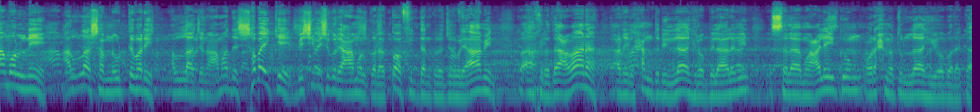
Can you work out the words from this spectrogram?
আমল নিয়ে আল্লাহর সামনে উঠতে পারি, আল্লাহ যেন আমাদের সবাইকে বেশি বেশি করে আমল করার তৌফিক দান করে যেন বলি, আমিন। আখির দাওয়ানা আলহামদুলিল্লাহ রবিল আলমিন। আসসালামু আলাইকুম ও রহমতুল্লাহি ওবরাকাত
